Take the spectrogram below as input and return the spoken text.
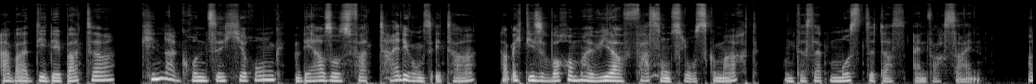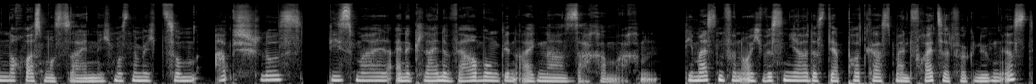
aber die Debatte Kindergrundsicherung versus Verteidigungsetat hat mich diese Woche mal wieder fassungslos gemacht und deshalb musste das einfach sein. Und noch was muss sein. Ich muss nämlich zum Abschluss diesmal eine kleine Werbung in eigener Sache machen. Die meisten von euch wissen ja, dass der Podcast mein Freizeitvergnügen ist,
